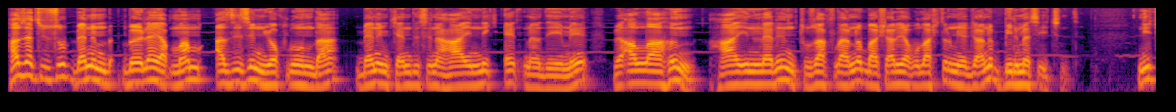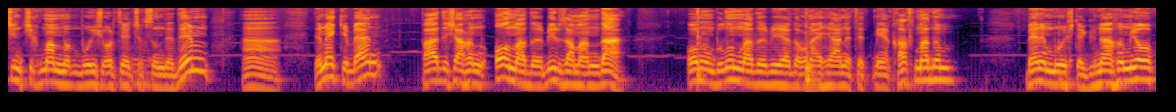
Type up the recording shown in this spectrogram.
Hazreti Yusuf benim böyle yapmam Aziz'in yokluğunda benim kendisine hainlik etmediğimi ve Allah'ın hainlerin tuzaklarını başarıya ulaştırmayacağını bilmesi içindi. Niçin çıkmam bu iş ortaya çıksın dedim. Ha, demek ki ben padişahın olmadığı bir zamanda onun bulunmadığı bir yerde ona ihanet etmeye kalkmadım. Benim bu işte günahım yok.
